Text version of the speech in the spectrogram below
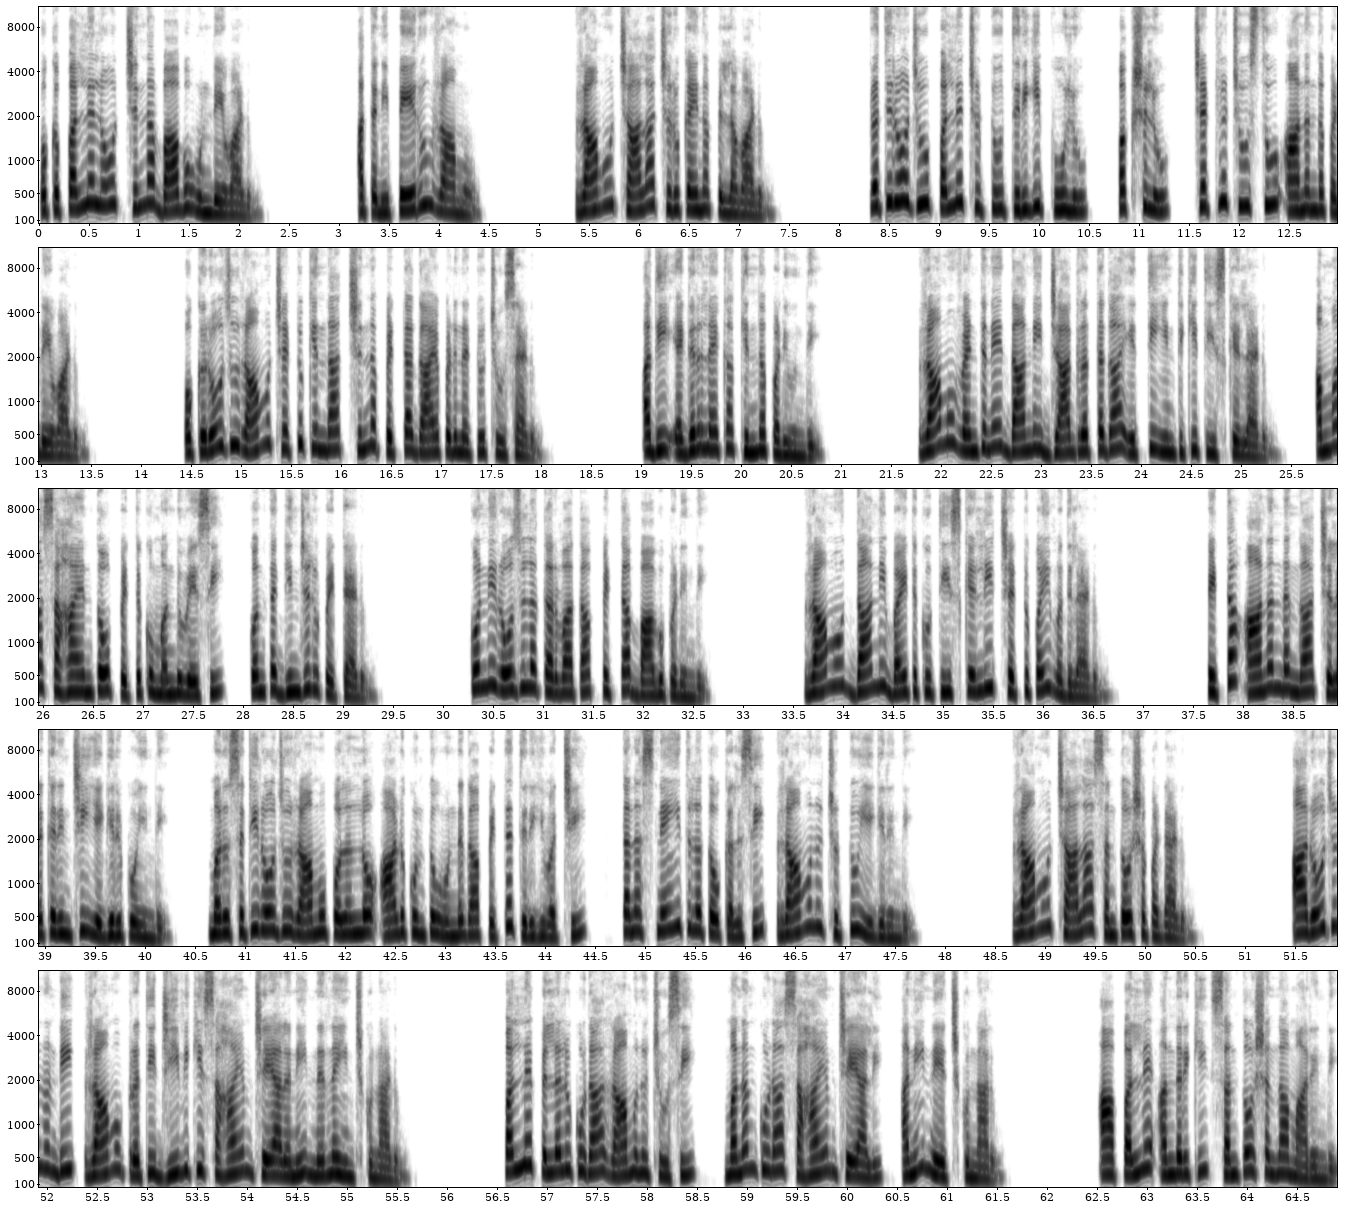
ఒక పల్లెలో చిన్న బాబు ఉండేవాడు. అతని పేరు రాము. రాము చాలా చురుకైన పిల్లవాడు. ప్రతిరోజూ పల్లె చుట్టూ తిరిగి పూలు పక్షులు చెట్లు చూస్తూ ఆనందపడేవాడు. ఒకరోజు రాము చెట్టు కింద చిన్న పెట్ట గాయపడినట్టు చూశాడు. అది ఎగరలేక కింద పడి ఉంది. రాము వెంటనే దాన్ని జాగ్రత్తగా ఎత్తి ఇంటికి తీసుకెళ్ళాడు అమ్మ సహాయంతో పెట్టకు మందు వేసి కొంత గింజలు పెట్టాడు. కొన్ని రోజుల తర్వాత పిట్ట బాగుపడింది. రాము దాన్ని బయటకు తీసుకెళ్ళి చెట్టుపై వదిలాడు. పిట్ట ఆనందంగా చిలకరించి ఎగిరిపోయింది. మరుసటి రోజు రాము పొలంలో ఆడుకుంటూ ఉండగా పిట్ట తిరిగి వచ్చి తన స్నేహితులతో కలిసి రామును చుట్టూ ఎగిరింది. రాము చాలా సంతోషపడ్డాడు. ఆ రోజు నుండి రాము ప్రతి జీవికి సహాయం చేయాలని నిర్ణయించుకున్నాడు. పల్లె పిల్లలు కూడా రామును చూసి మనం కూడా సహాయం చేయాలి అని నేర్చుకున్నారు. ఆ పల్లె అందరికీ సంతోషంగా మారింది.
